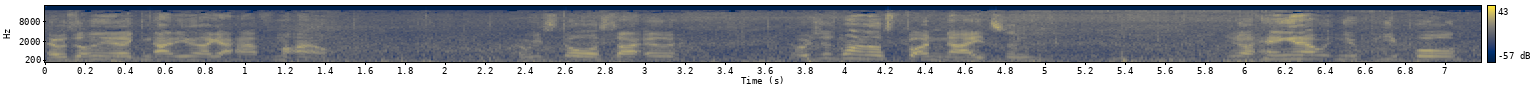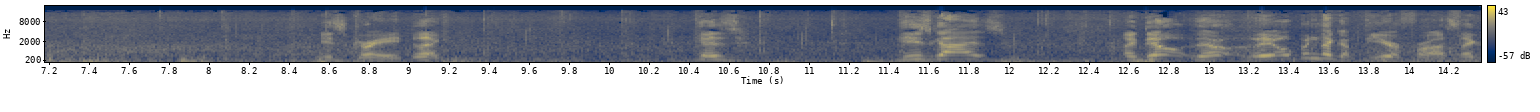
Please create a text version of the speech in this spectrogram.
It was only like not even like a half mile, and we stole a side. It was just one of those fun nights, and you know, hanging out with new people is great. Like, because these guys, like they they opened like a beer for us. Like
